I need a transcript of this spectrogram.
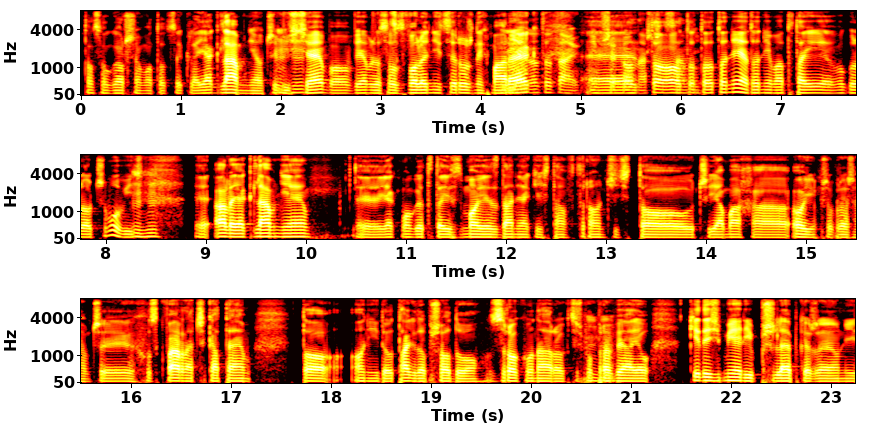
to są gorsze motocykle, jak dla mnie oczywiście, bo wiem, że są zwolennicy różnych marek. Nie, no to tak, nie E, przekonasz to, to, to, to nie, to nie ma tutaj w ogóle o czym mówić. Mhm. E, Ale jak dla mnie, e, jak mogę tutaj z moje zdanie jakieś tam wtrącić, to czy Yamaha, oj, przepraszam, czy Husqvarna, czy KTM, to oni idą tak do przodu, z roku na rok coś Mhm. poprawiają. Kiedyś mieli przylepkę, że oni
